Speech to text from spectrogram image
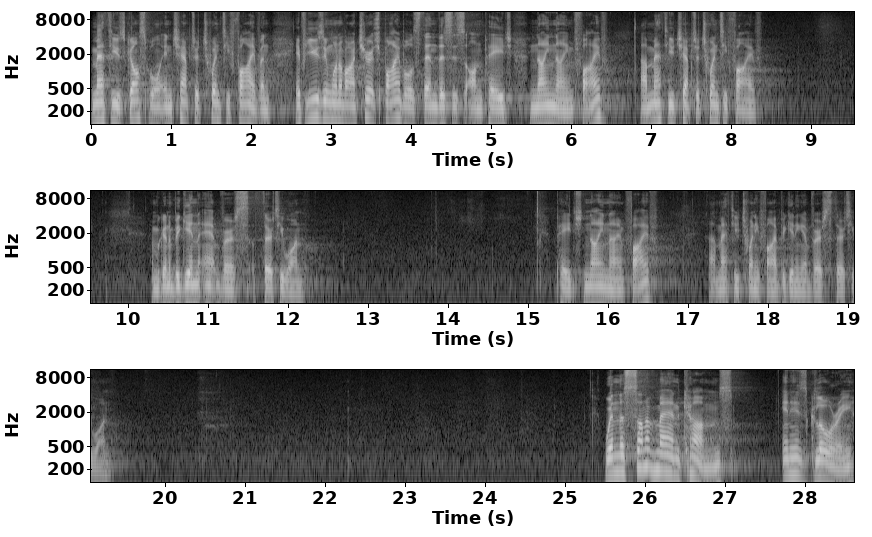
Matthew's Gospel in chapter 25. And if you're using one of our church Bibles, then this is on page 995, uh, Matthew chapter 25. And we're going to begin at verse 31. Page 995, uh, Matthew 25, beginning at verse 31. When the Son of Man comes in his glory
